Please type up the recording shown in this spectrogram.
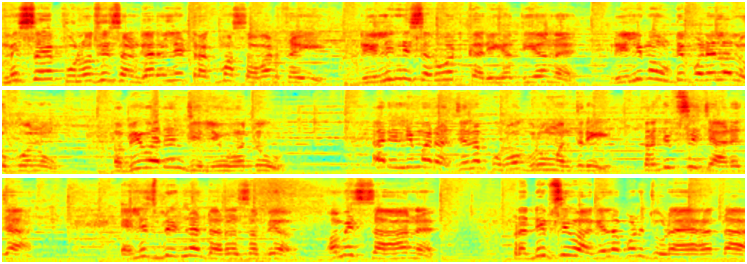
અમિત શાહે ફૂલોથી શણગારેલી ટ્રકમાં સવાર થઈ રેલીની શરૂઆત કરી હતી અને રેલીમાં ઉમટી પડેલા લોકોનું અભિવાદન ઝીલ્યું હતું. આ રેલીમાં રાજ્યના પૂર્વ ગૃહમંત્રી પ્રદીપસિંહ જાડેજા એલિસ બ્રિજના ધારાસભ્ય અમિત શાહ અને પ્રદીપસિંહ વાઘેલા પણ જોડાયા હતા.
